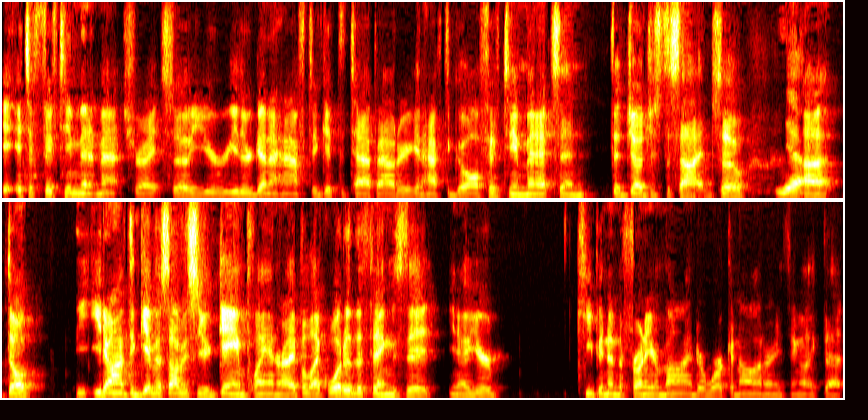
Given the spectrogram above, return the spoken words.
it's a 15 minute match, right? So you're either going to have to get the tap out or you're going to have to go all 15 minutes and the judges decide. So, yeah, uh, don't, you don't have to give us obviously your game plan, right? But like, what are the things that, you know, you're keeping in the front of your mind or working on or anything like that?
